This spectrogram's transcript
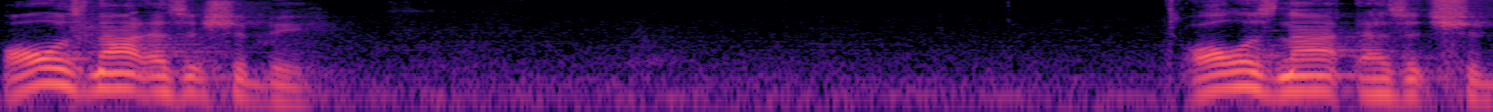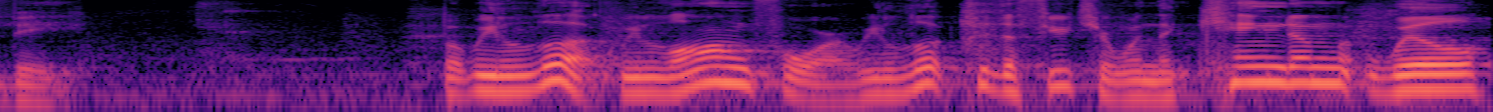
all is not as it should be. All is not as it should be. But we look, we long for, we look to the future when the kingdom will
